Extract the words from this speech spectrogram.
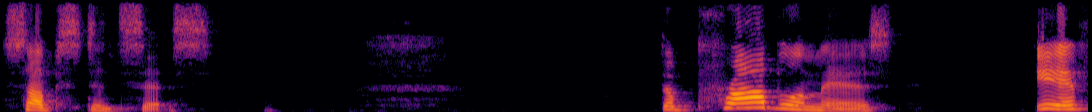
substances. The problem is if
